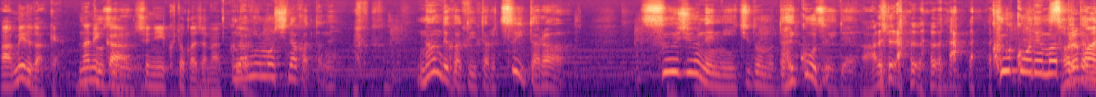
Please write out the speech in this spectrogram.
あ見るだけ？何かしに行くとかじゃなく？何もしなかったね。なんでかって言ったら着いたら数十年に一度の大洪水で空港で待ってたのが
